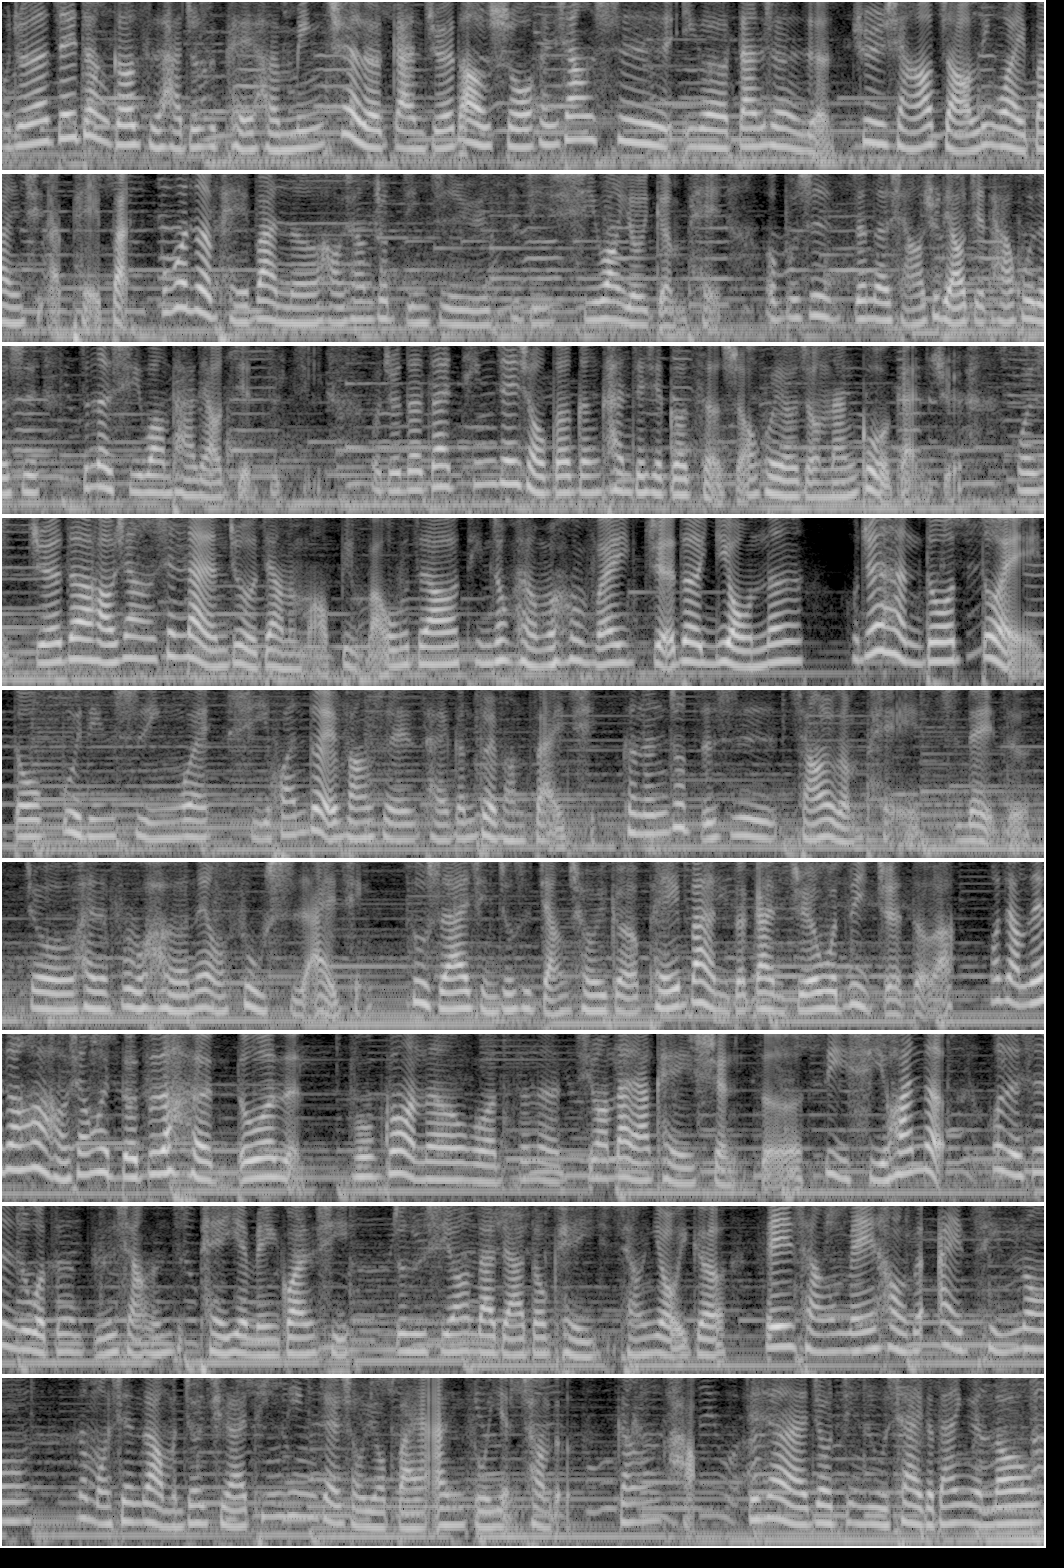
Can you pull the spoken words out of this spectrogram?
我觉得这一段歌词，它就是可以很明确的感觉到，说很像是一个单身的人去想要找另外一半一起来陪伴。不过这个陪伴呢，好像就仅止于自己希望有一个人陪，而不是真的想要去了解他，或者是真的希望他了解自己。我觉得在听这首歌跟看这些歌词的时候，会有一种难过的感觉。我是觉得好像现代人就有这样的毛病吧，我不知道听众朋友们会不会觉得有呢？我觉得很多对都不一定是因为喜欢对方，所以才跟对方在一起，可能就只是想要有人陪之类的，就很符合那种素食爱情。素食爱情就是讲求一个陪伴的感觉，我自己觉得啦。我讲这段话好像会得罪到很多人，不过呢，我真的希望大家可以选择自己喜欢的，或者是如果真的只是想陪也没关系。就是希望大家都可以享有一个非常美好的爱情哦。那么现在我们就一起来听听这首由白安所演唱的《刚好》。接下来就进入下一个单元喽。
